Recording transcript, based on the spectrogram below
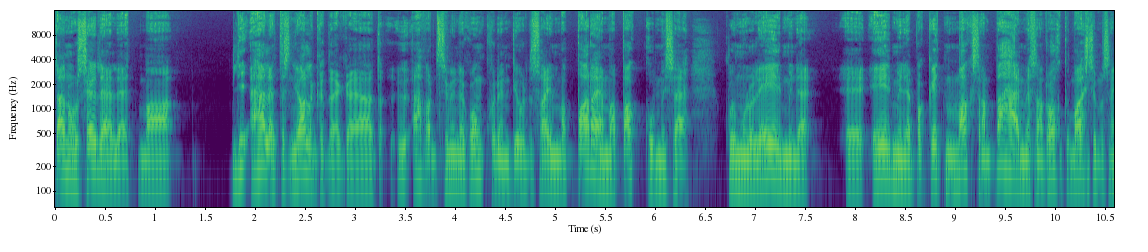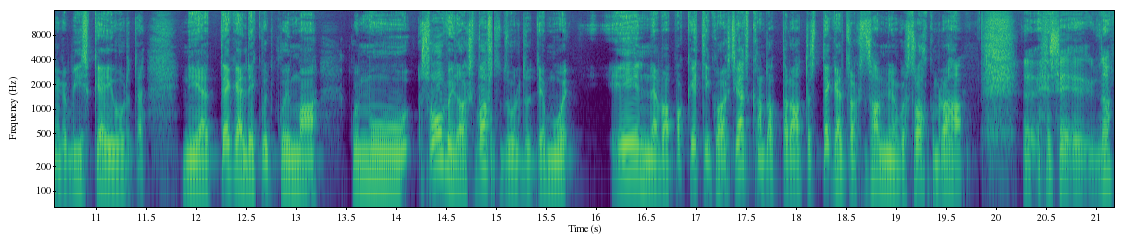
tänu sellele, et ma hääletasin jalgadega ja ähvardasin minna konkurendi juurde, sain ma parema pakkumise, kui mul oli eelmine eh, eelmine pakett, ma maksan vähem ja saan rohkem asju, ma sain ka 5G juurde. nii et tegelikult, kui ma, kui mu soovile oleks vastu tuldud ja mu eelneva paketiga oleks jätkanud operaatorist, tegelikult oleks ta saanud minu käest rohkem raha. see noh,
